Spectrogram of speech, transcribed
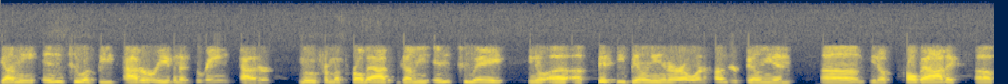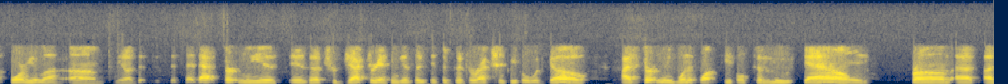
gummy into a beet powder or even a green powder, move from a probiotic gummy into a you know a, a 50 billion or a 100 billion um, you know probiotic uh, formula, um, you know th- that certainly is is a trajectory. I think is a, is a good direction people would go. I certainly wouldn't want people to move down from a, a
